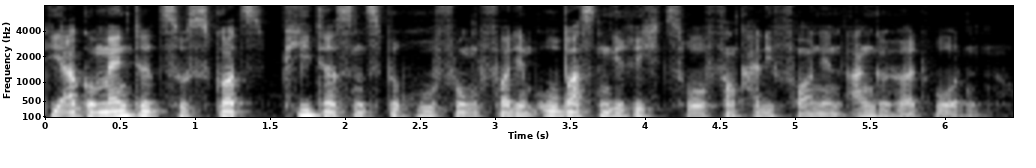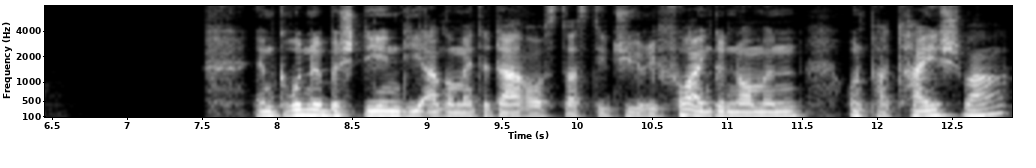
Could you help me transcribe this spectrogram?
die Argumente zu Scott Petersons Berufung vor dem obersten Gerichtshof von Kalifornien angehört wurden. Im Grunde bestehen die Argumente daraus, dass die Jury voreingenommen und parteiisch war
